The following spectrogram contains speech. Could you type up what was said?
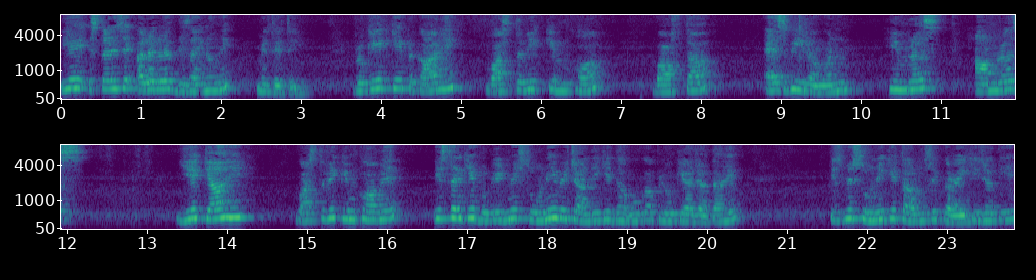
ये इस तरह से अलग अलग डिज़ाइनों में मिलते थे। ब्रोकेट के प्रकार हैं, वास्तविक किमख्वा बाफ्ता एस बी रमन, हिमरस, आमरस। ये क्या है? वास्तविक किमख्वाब है। इस तरह के ब्रोकेड में सोने व चांदी के धागों का प्रयोग किया जाता है। इसमें सोने के तारों से कढ़ाई की जाती है।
